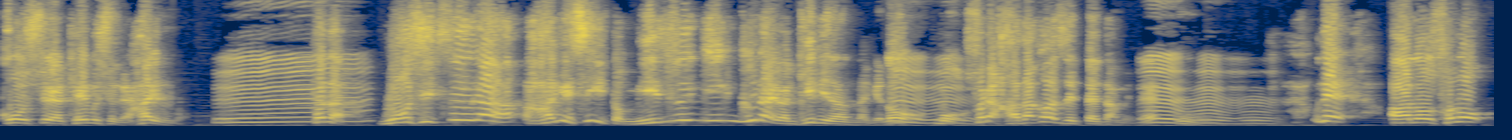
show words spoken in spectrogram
公衆や刑務所で入るの。ただ、露出が激しいと水着ぐらいはギリなんだけど、うんうんもうそれは裸は絶対ダメね。うんうんうんうん。で、あの、その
